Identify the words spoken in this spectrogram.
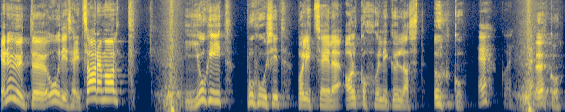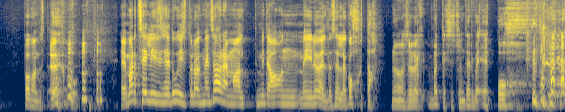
ja nüüd äh, uudiseid Saaremaalt. juhid puhusid politseile alkoholiküllast õhku. õhku. õhku, vabandust, õhku. Mart, sellised uudised tulevad meil Saaremaalt, mida on meil öelda selle kohta? no selle, ma ütleks, et see on terve epohh.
